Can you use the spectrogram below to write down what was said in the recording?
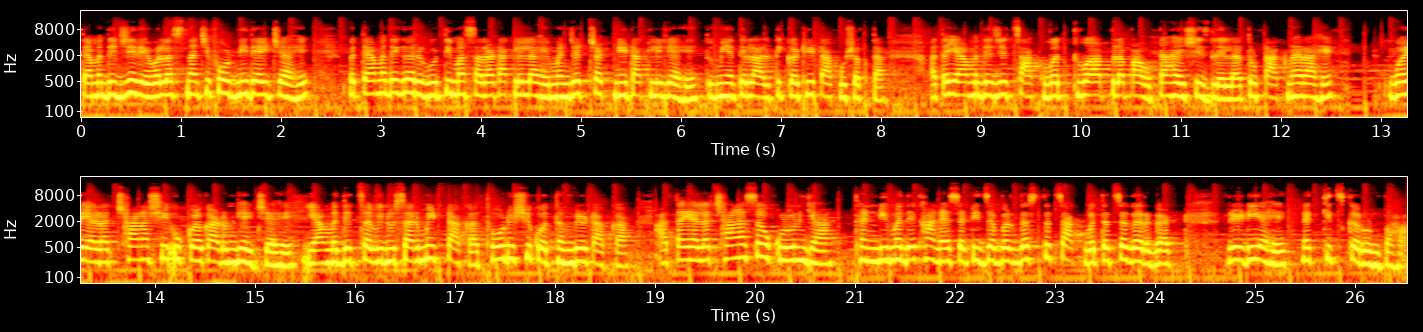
त्यामध्ये जिरे व लसणाची फोडणी द्यायची आहे. व त्यामध्ये घरगुती मसाला टाकलेला आहे. म्हणजे चटणी टाकलेली आहे. तुम्ही येथे लाल तिखटही टाकू शकता. आता यामध्ये जे चाकवत व आपला पावटा आहे शिजलेला तो टाकणार आहे. व याला छान अशी उकळ काढून घ्यायची आहे. यामध्ये चवीनुसार मीठ टाका थोडीशी कोथिंबीर टाका. आता याला छान असं उकळून घ्या. थंडीमध्ये खाण्यासाठी जबरदस्त चाकवताचं गरगाट रेडी आहे. नक्कीच करून पहा.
